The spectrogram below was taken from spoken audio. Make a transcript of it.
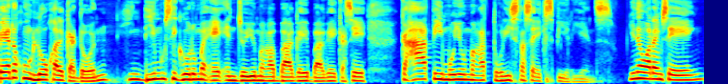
Pero kung local ka doon, hindi mo siguro ma-enjoy yung mga bagay-bagay kasi kahati mo yung mga turista sa experience. You know what I'm saying?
